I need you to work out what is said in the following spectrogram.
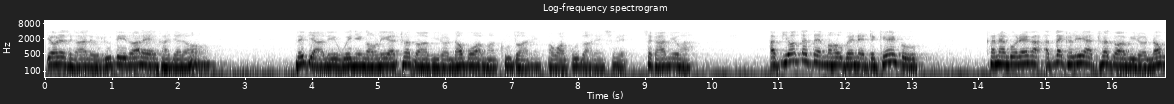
ပြောတဲ့စကားလို့လူသေးသွားတဲ့အခါကျတော့လက်ပြလေးဝิญဉ်ကောင်လေးကထွက်သွားပြီးတော့နောက်ဘဝမှာကူးသွားတယ်ဘဝကူးသွားတယ်ဆိုတဲ့စကားမျိုးဟာအပြောတတ်တဲ့မဟုတ်ဘဲနဲ့တကယ်ကိုခန္ဓာကိုယ်ထဲကအသက်ကလေးကထွက်သွားပြီးတော့နောက်ဘ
